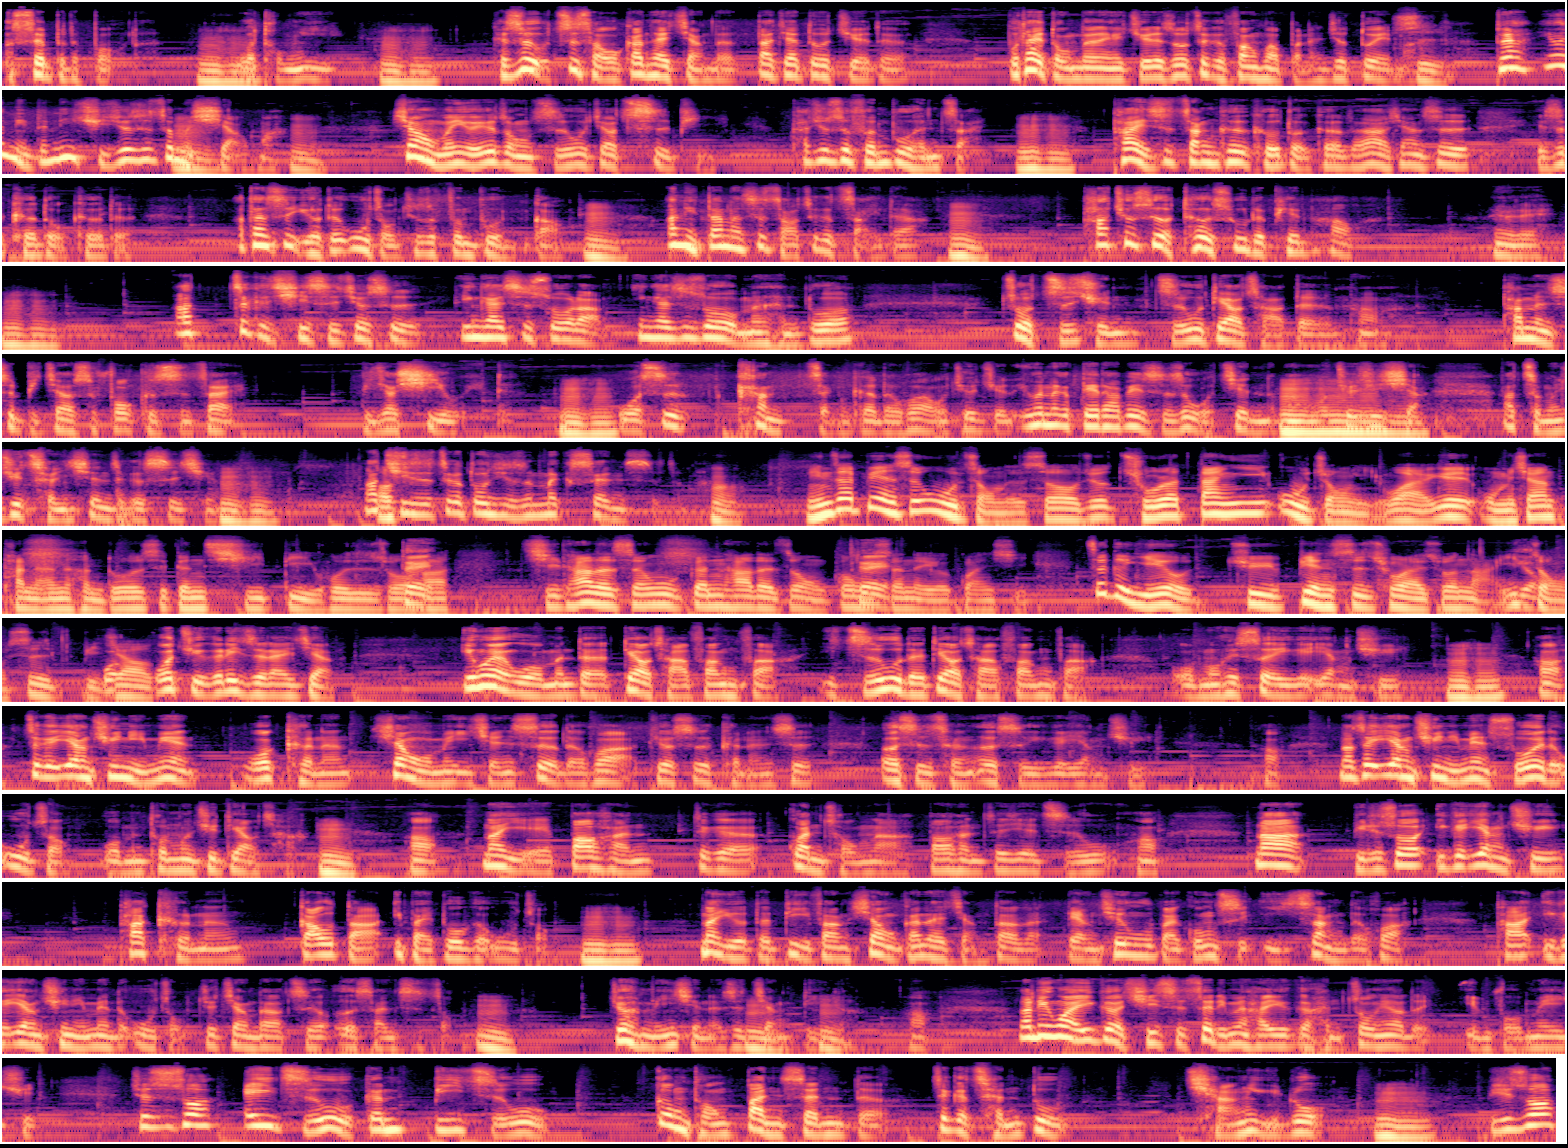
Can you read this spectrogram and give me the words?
acceptable 的。嗯，我同意。嗯哼，可是至少我刚才讲的，大家都觉得不太懂的人也觉得说这个方法本来就对嘛。是，对啊，因为你的 niche 就是这么小嘛。嗯，嗯像我们有一种植物叫刺皮，它就是分布很窄。嗯哼，它也是樟科壳斗科的，它好像是也是壳斗科的啊。但是有的物种就是分布很高。嗯，啊，你当然是找这个窄的啊。嗯，它就是有特殊的偏好啊，对不对？嗯哼，啊，这个其实就是应该是说了，应该是说我们很多做植群植物调查的人哈。他们是比较是 focus 在比较细微的，嗯哼，我是看整个的话，我就觉得，因为那个 database 是我建的嘛，我就去想啊，怎么去呈现这个事情，嗯哼，那、啊、其实这个东西是 make sense 的嘛。嗯，您在辨识物种的时候，就除了单一物种以外，因为我们现在谈谈的很多是跟栖地，或者是说它其他的生物跟它的这种共生的一个关系，这个也有去辨识出来说哪一种是比较。我，我举个例子来讲，因为我们的调查方法，以植物的调查方法。我们会设一个样区，嗯哼，好、哦，这个样区里面，我可能像我们以前设的话，就是可能是二十乘二十一个样区，好、哦，那这个样区里面所有的物种，我们通通去调查，嗯，好、哦，那也包含这个灌虫啦，包含这些植物，哈、哦，那比如说一个样区，它可能高达一百多个物种，嗯哼，那有的地方像我刚才讲到的两千五百公尺以上的话，它一个样区里面的物种就降到只有二三十种，嗯，就很明显的是降低了。嗯嗯好，那另外一个，其实这里面还有一个很重要的 information，就是说 A 植物跟 B 植物共同伴生的这个程度强与弱。嗯，比如说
